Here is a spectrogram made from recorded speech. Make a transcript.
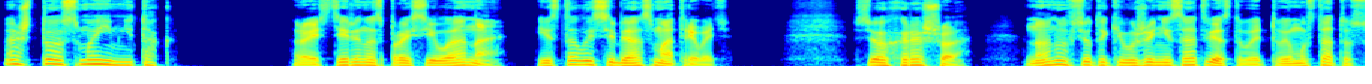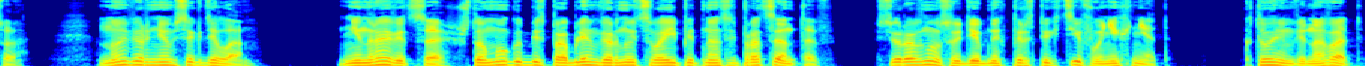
А что с моим не так? Растерянно спросила она и стала себя осматривать. Все хорошо, но оно все-таки уже не соответствует твоему статусу. Но вернемся к делам. Не нравится, что могут без проблем вернуть свои 15%. Все равно судебных перспектив у них нет. Кто им виноват?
